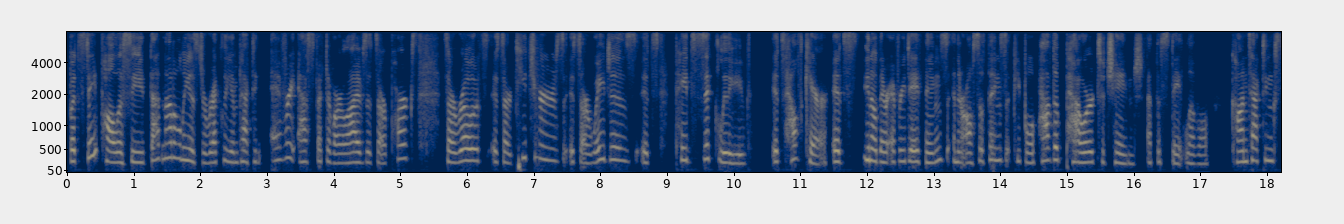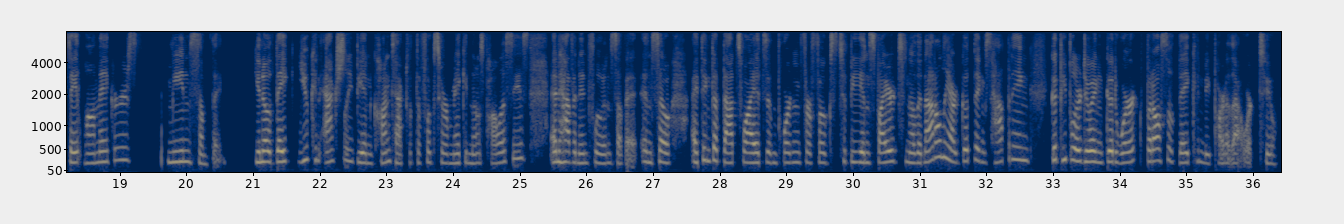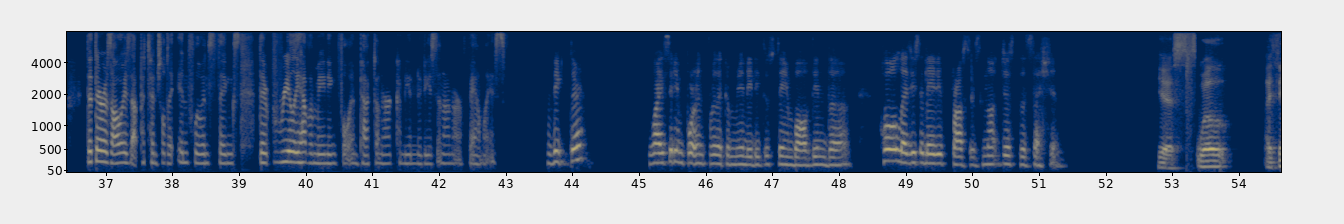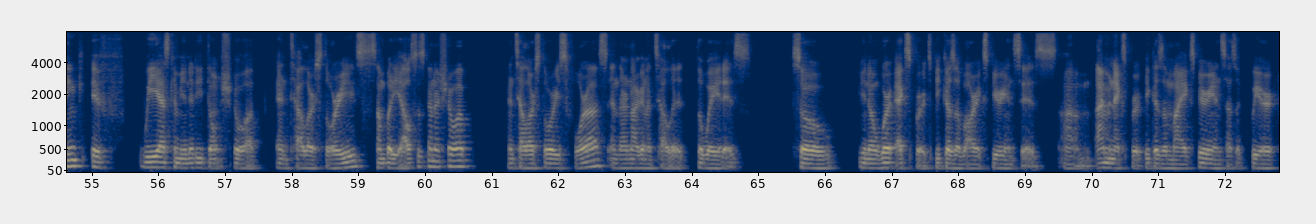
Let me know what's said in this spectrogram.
but state policy, that not only is directly impacting every aspect of our lives, it's our parks, it's our roads, it's our teachers, it's our wages, it's paid sick leave, it's healthcare. It's, you know, they're everyday things. And they're also things that people have the power to change at the state level. Contacting state lawmakers means something. You know they you can actually be in contact with the folks who are making those policies and have an influence of it. And so i think that that's why it's important for folks to be inspired to know that not only are good things happening good people are doing good work but also they can be part of that work too that there is always that potential to influence things that really have a meaningful impact on our communities and on our families. Victor? Why is it important for the community to stay involved in the whole legislative process, not just the session? Yes. Well, I think if we as community don't show up and tell our stories, somebody else is going to show up and tell our stories for us, and they're not going to tell it the way it is. So, you know, we're experts because of our experiences. Um, I'm an expert because of my experience as a queer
